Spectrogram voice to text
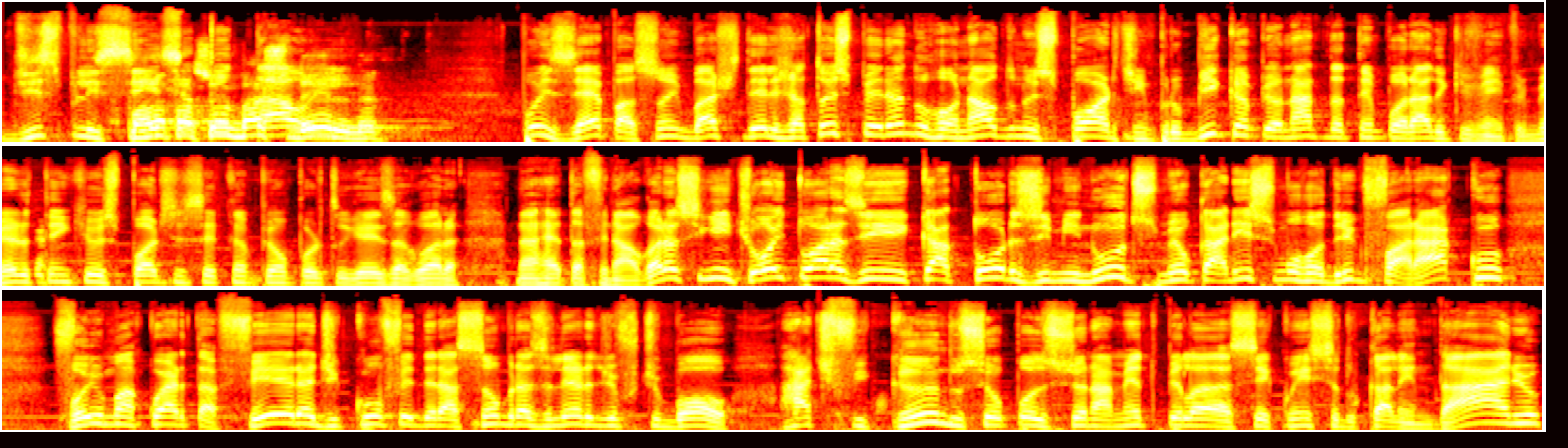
Displicência A bola passou total, embaixo dele, né? Pois é, passou embaixo dele. Já tô esperando o Ronaldo no Sporting pro bicampeonato da temporada que vem. Primeiro tem que o Sporting ser campeão português agora na reta final. Agora é o seguinte, 8 horas e 14 minutos, meu caríssimo Rodrigo Faraco. Foi uma quarta-feira de Confederação Brasileira de Futebol ratificando seu posicionamento pela sequência do calendário,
